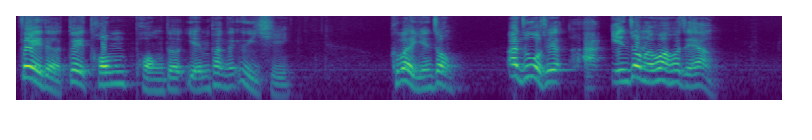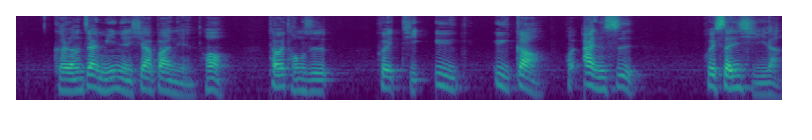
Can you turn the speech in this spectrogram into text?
费的对通膨的研判跟预期，会不会很严重啊？如果觉得啊严重的话，会怎样？可能在明年下半年，哈，它会同时会提预预告，会暗示会升息的。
